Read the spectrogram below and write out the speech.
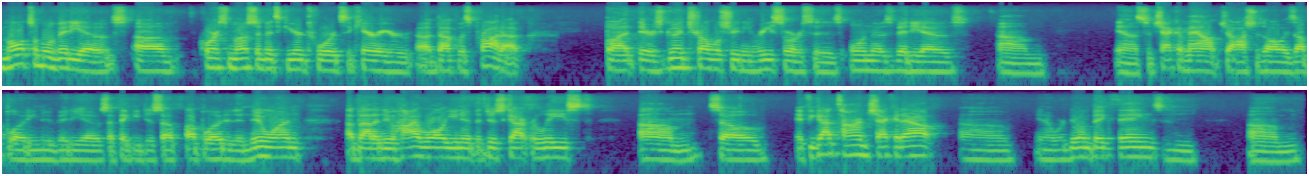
multiple videos of, of course, most of it's geared towards the carrier uh, ductless product but there's good troubleshooting resources on those videos. Um, so check them out. Josh is always uploading new videos. I think he just up- uploaded a new one about a new high wall unit that just got released. Um, so if you got time, check it out. Um, you know, we're doing big things and um,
